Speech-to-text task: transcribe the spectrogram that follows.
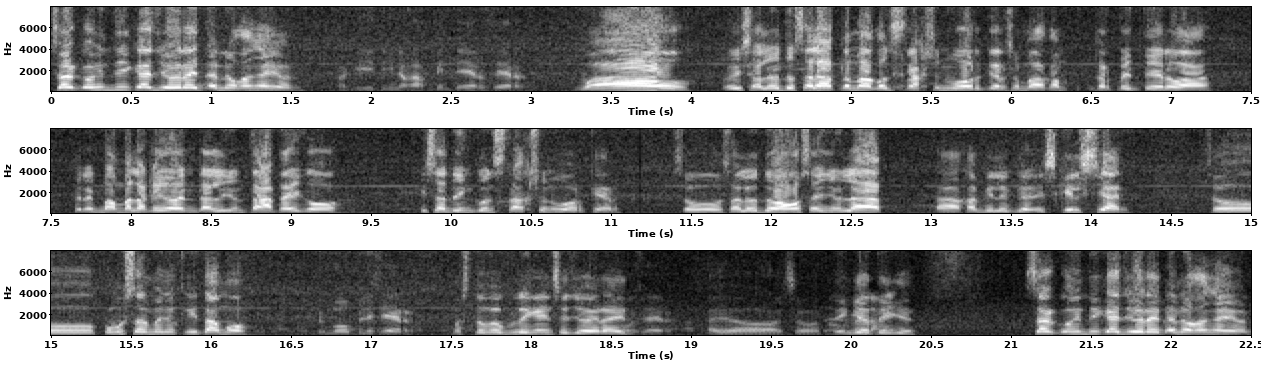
Sir, kung hindi ka joyride, ano ka ngayon? Magiting na karpintero, sir. Wow! Uy, saludo sa lahat ng mga construction worker, sa mga karpentero ha. Pinagmamalaki yun dahil yung tatay ko, isa din construction worker. So, saludo ako sa inyo lahat. Nakakabilib yan. Skills yan. So, kumusta naman yung kita mo? Dumoble, sir. Mas tumabli ngayon sa joyride. Oo, sir. Ayun. So, thank you, thank you. Sir, kung hindi ka joyride, ano ka ngayon?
